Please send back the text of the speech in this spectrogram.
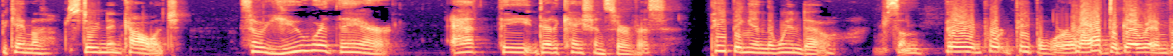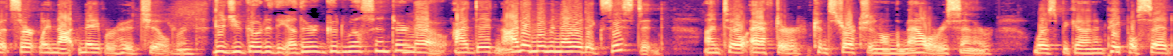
became a student in college. So you were there at the dedication service? Peeping in the window. Some very important people were allowed to go in, but certainly not neighborhood children. Did you go to the other Goodwill Center? No, I didn't. I didn't even know it existed until after construction on the Mallory Center was begun. And people said,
